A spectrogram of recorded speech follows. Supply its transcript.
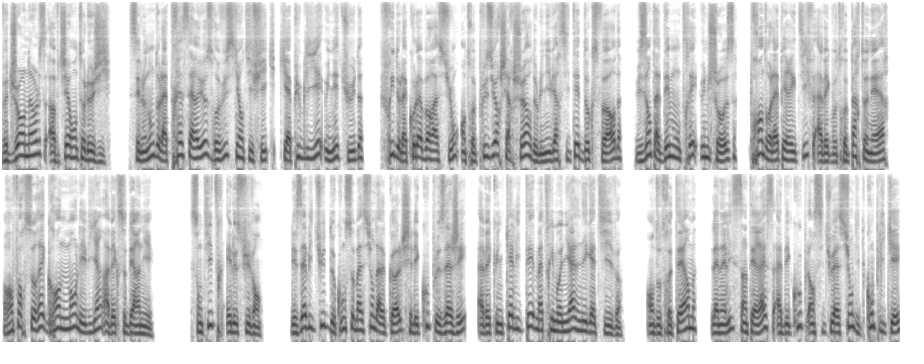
The Journals of Gerontology c'est le nom de la très sérieuse revue scientifique qui a publié une étude, fruit de la collaboration entre plusieurs chercheurs de l'université d'Oxford, visant à démontrer une chose, prendre l'apéritif avec votre partenaire renforcerait grandement les liens avec ce dernier. Son titre est le suivant. Les habitudes de consommation d'alcool chez les couples âgés avec une qualité matrimoniale négative. En d'autres termes, l'analyse s'intéresse à des couples en situation dite compliquée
